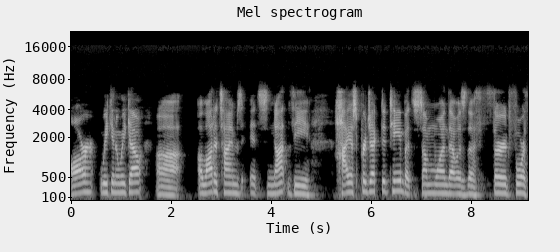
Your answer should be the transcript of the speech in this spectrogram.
are week in and week out, uh, a lot of times it's not the highest projected team, but someone that was the third, fourth,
